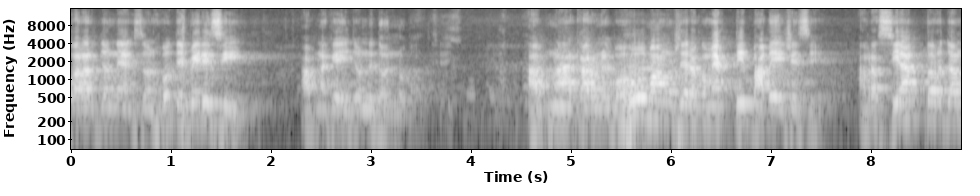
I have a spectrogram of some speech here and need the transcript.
করার জন্য একজন হতে পেরেছি, আপনাকে এই জন্য ধন্যবাদ। আপনার কারণে বহু মানুষ এরকম অ্যাক্টিভ ভাবে এসেছে। আমরা ছিয়াত্তর জন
